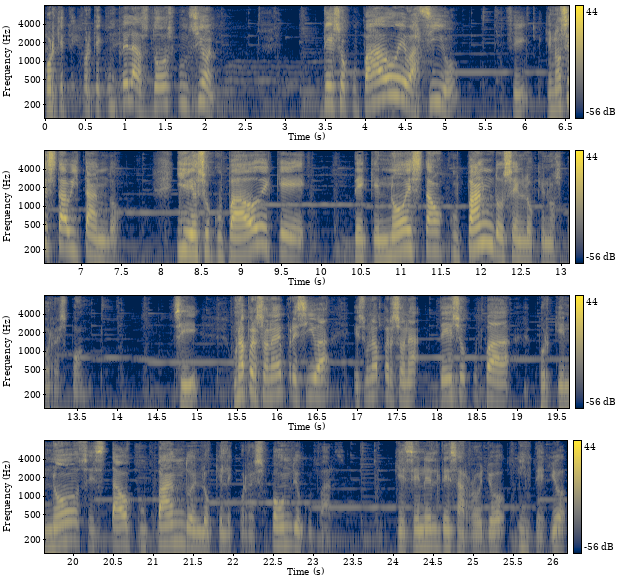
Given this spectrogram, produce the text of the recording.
porque, porque cumple las dos funciones. Desocupado de vacío, ¿sí? que no se está habitando, y desocupado de que, de que no está ocupándose en lo que nos corresponde. ¿Sí? Una persona depresiva es una persona desocupada porque no se está ocupando en lo que le corresponde ocuparse, que es en el desarrollo interior.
